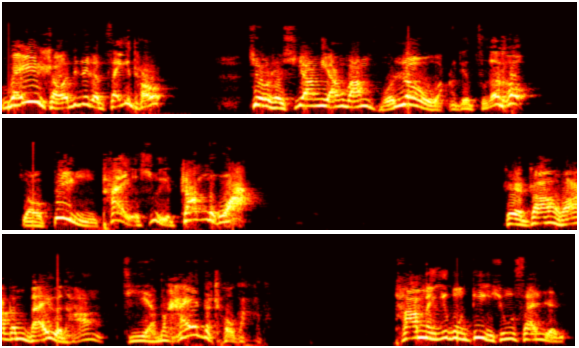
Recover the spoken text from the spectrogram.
为首的这个贼头，就是襄阳王府漏网的贼寇，叫病太岁张华。这张华跟白玉堂解不开的仇疙瘩，他们一共弟兄三人，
